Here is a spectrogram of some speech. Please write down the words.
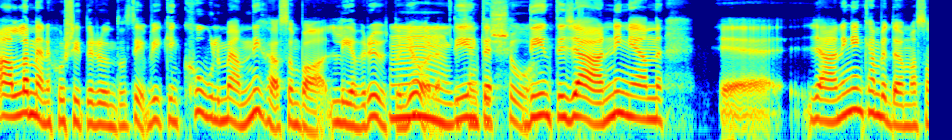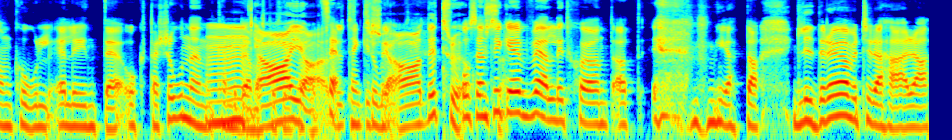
alla människor sitter runt och ser vilken cool människa som bara lever ut och Mm, gör det. Det är, inte, så. det är inte gärningen... Eh, gärningen kan bedömas som cool eller inte och personen kan mm, bedömas ja, på ett ja, annat sätt. tänker tror så. jag. Ja, det tror jag Och sen också. tycker jag det är väldigt skönt att Meta glider över till det här äh,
